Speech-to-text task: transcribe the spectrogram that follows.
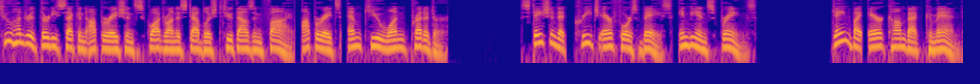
232nd Operations Squadron established 2005, operates, MQ-1 Predator Stationed at, Creech Air Force Base, Indian Springs Gained by, Air Combat Command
